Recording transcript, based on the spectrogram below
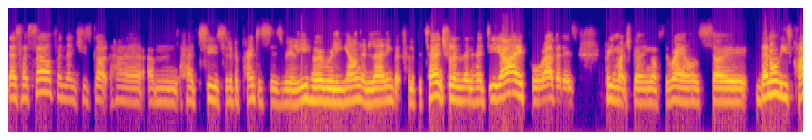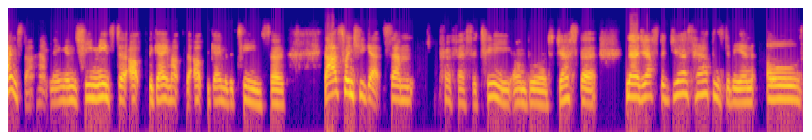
There's herself, and then she's got her um, her two sort of apprentices, really, who are really young and learning, but full of potential. And then her DI, Paul Rabbit, is pretty much going off the rails. So then all these crimes start happening, and she needs to up the game, up the up the game of the team. So that's when she gets um, Professor T on board Jasper. Now, Jasper just happens to be an old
